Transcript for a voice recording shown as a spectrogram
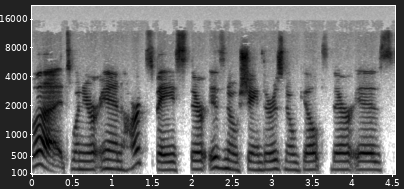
But when you're in heart space, there is no shame, there is no guilt, there is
